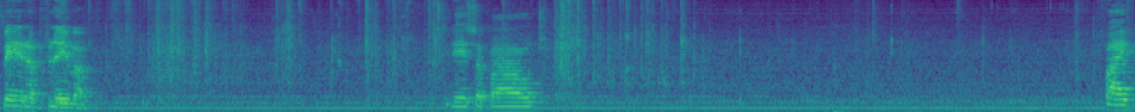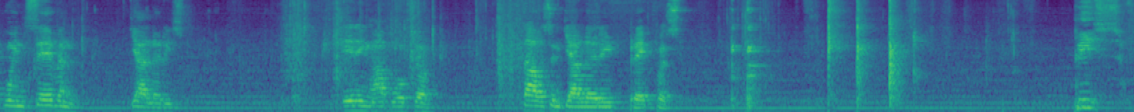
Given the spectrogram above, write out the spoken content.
spare up flavor. It is about five point seven calories. Eating up of a thousand calorie breakfast. Peace.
